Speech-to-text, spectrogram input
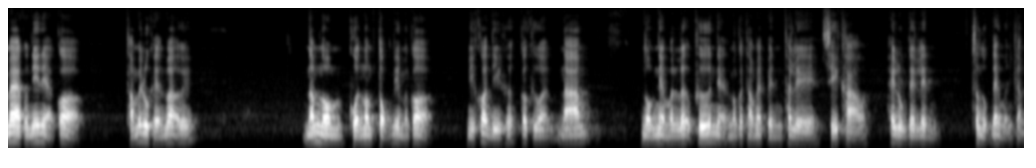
แม่คนนี้เนี่ยก็ทำให้ลูกเห็นว่า เอ้ย น้ำนมขวดนมตกนี่มันก็มีข้อดีก็คือว่าน้ำนมเนี่ยมันเลอะพื้นเนี่ย มันก็ทำให้เป็นทะเลสีขาวให้ลูกได้เล่น สนุกได้เหมือนกัน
